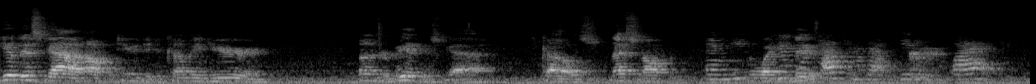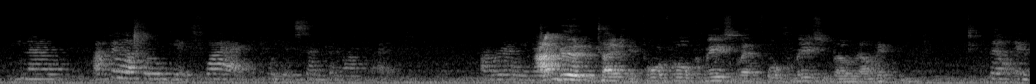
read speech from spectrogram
give this guy an opportunity to come in here and underbid this guy, because that's not And you, The way you you're do you're talking about getting flack, you know, I feel like we'll get flack if we do something like that. I really do. I'm good with taking it for a full commission, let the full commission vote on it. Well, if,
